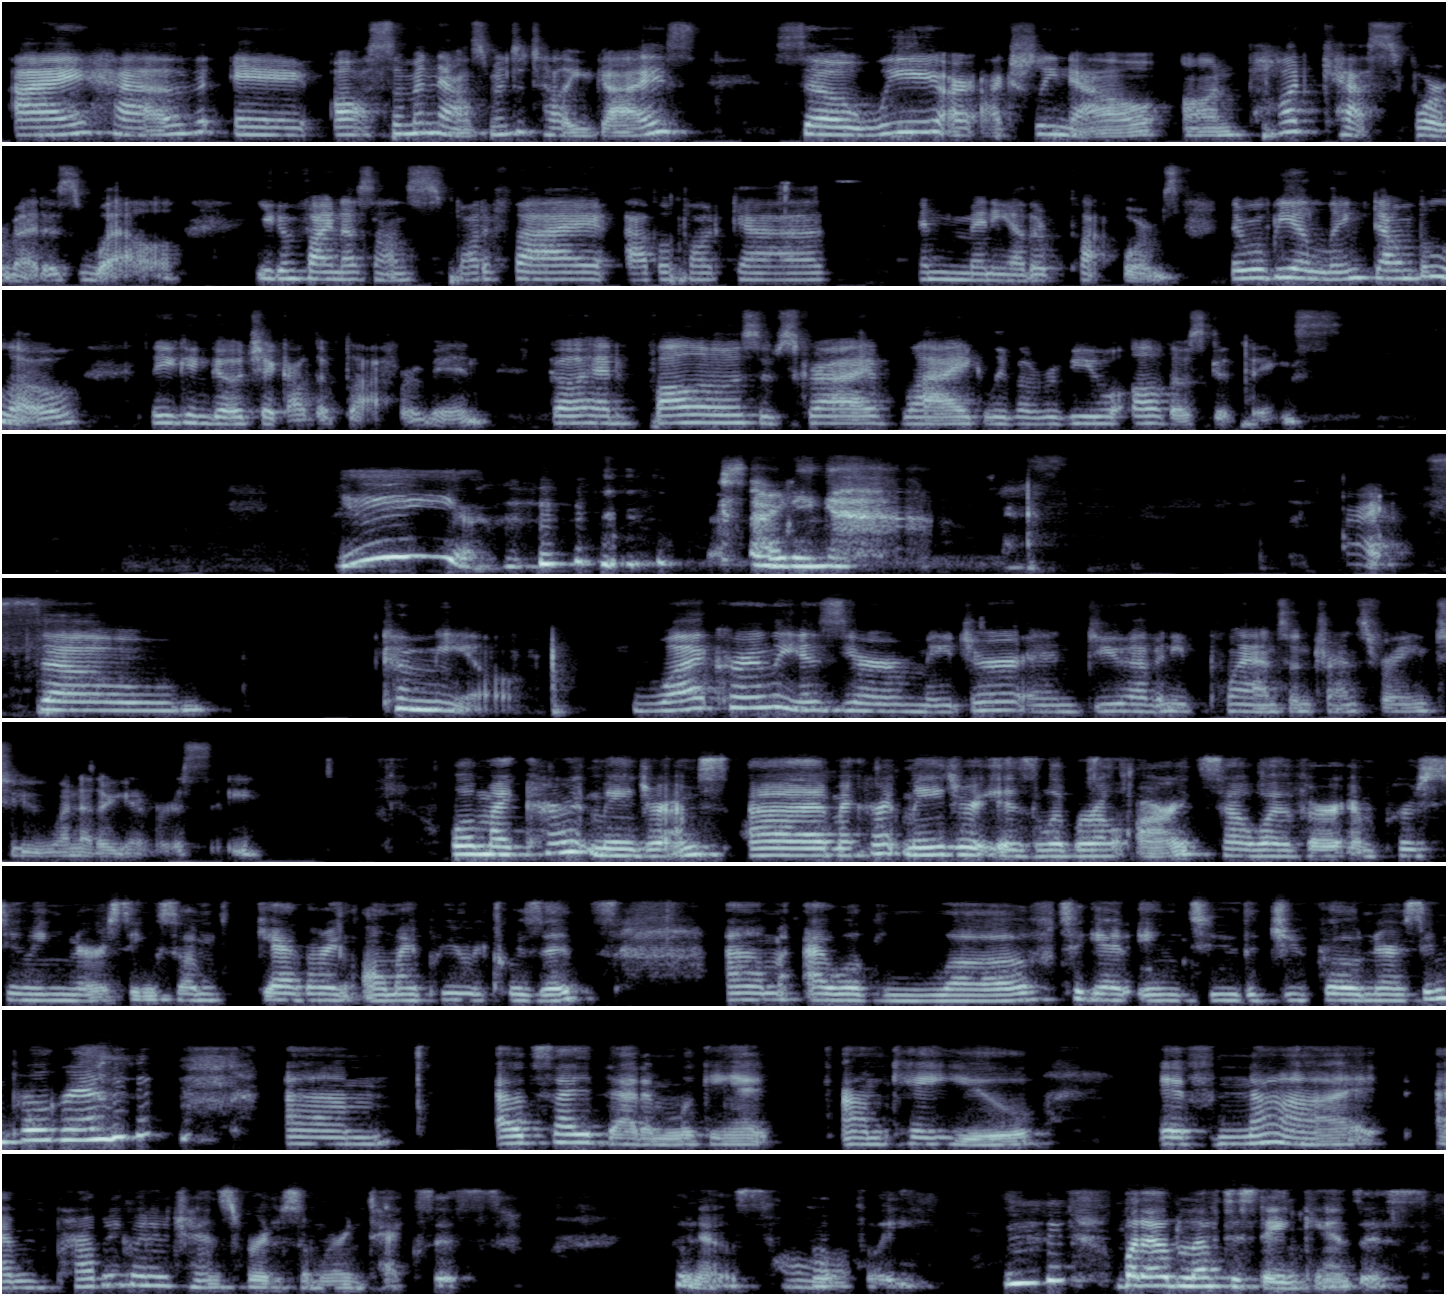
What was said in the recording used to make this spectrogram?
I have a awesome announcement to tell you guys. So we are actually now on podcast format as well. You can find us on Spotify, Apple Podcasts, and many other platforms. There will be a link down below that you can go check out the platform in. Go ahead and follow, subscribe, like, leave a review, all those good things. Yay! Exciting. Yes. All right. So, Camille, what currently is your major, and do you have any plans on transferring to another university? Well, my current major, I'm uh, my current major is liberal arts. However, I'm pursuing nursing, so I'm gathering all my prerequisites. Um, I would love to get into the JUCO nursing program. um, outside that, I'm looking at um, KU. If not, I'm probably going to transfer to somewhere in Texas. Who knows? Oh. Hopefully. but I would love to stay in Kansas.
